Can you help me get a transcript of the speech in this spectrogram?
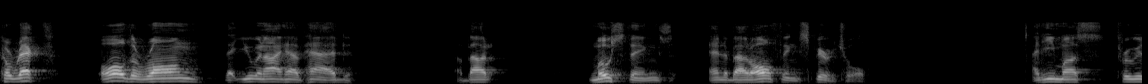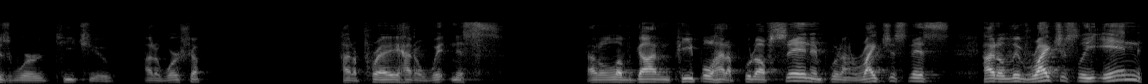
correct all the wrong that you and I have had about most things and about all things spiritual. And he must, through his word, teach you how to worship, how to pray, how to witness, how to love God and people, how to put off sin and put on righteousness, how to live righteously in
